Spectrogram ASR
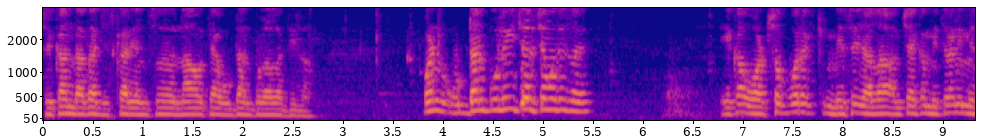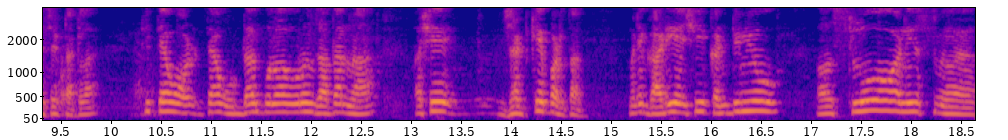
श्रीकांत दादा जिचकार यांचं नाव त्या उड्डाणपुलाला दिलं. पण उड्डाणपूलही चर्चेमध्येच आहे. एका व्हॉट्सअपवर एक मेसेज आला आमच्या एका मित्राने मेसेज टाकला की त्या वॉ त्या उड्डाणपुलावरून जाताना असे झटके पडतात. म्हणजे गाडी अशी कंटिन्यू स्लो आणि अ,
